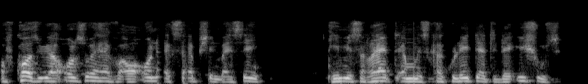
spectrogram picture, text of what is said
of course, we also have our own exception by saying he misread and miscalculated the issues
